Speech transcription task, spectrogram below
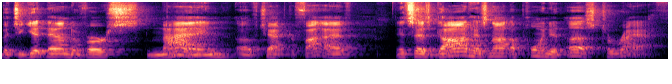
but you get down to verse nine of chapter five, it says, God has not appointed us to wrath.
